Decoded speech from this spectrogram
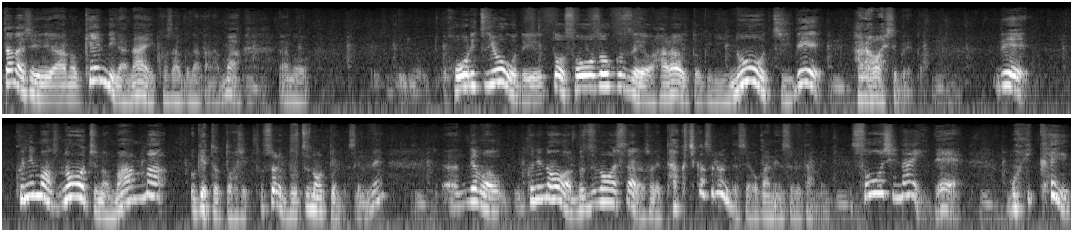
ただしあの権利がない小作だからまああの法律用語で言うと相続税を払う時に農地で払わしてくれと。で国も農地のまんま受け取ってほしいと。それ仏農って言うんですけどね、でも国の方は仏農したらそれ宅地化するんですよお金にするために、うん。そうしないでもう一回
